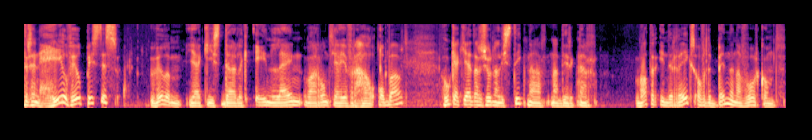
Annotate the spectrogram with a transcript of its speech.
Er zijn heel veel pistes. Willem, jij kiest duidelijk één lijn waar rond jij je verhaal opbouwt. Hoe kijk jij daar journalistiek naar, naar Dirk, naar wat er in de reeks over de bende naar voren komt?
